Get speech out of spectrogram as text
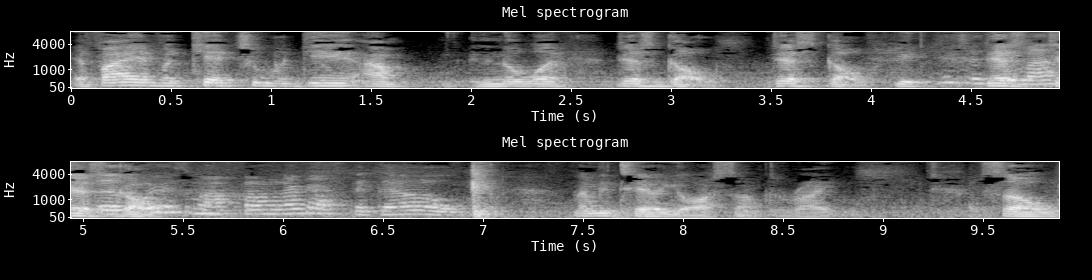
If I ever catch you again, I'm. You know what? Just go. Just go. You- Just, just, just, my stuff. go. Where's my phone? I got to go. Let me tell y'all something, right? So,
